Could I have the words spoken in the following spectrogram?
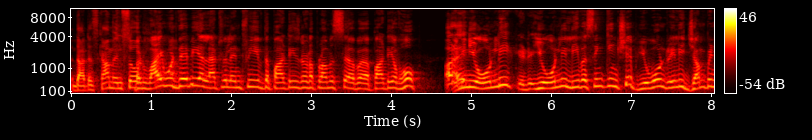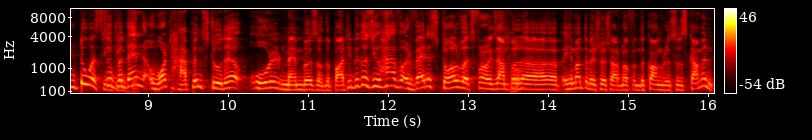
that has come in. So, But why would there be a lateral entry if the party is not a promise uh, party of hope? All I right. mean, you only you only leave a sinking ship. You won't really jump into a sinking. so, but then ship. what happens to the old members of the party? Because you have various stalwarts, for example, uh, Himanta Biswa Sarma from the Congress who's come in.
